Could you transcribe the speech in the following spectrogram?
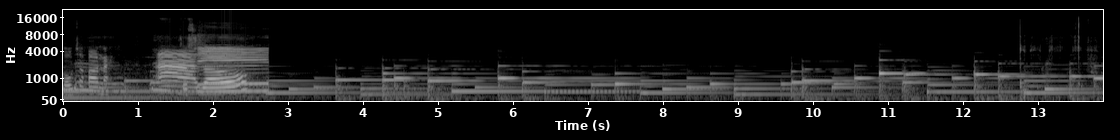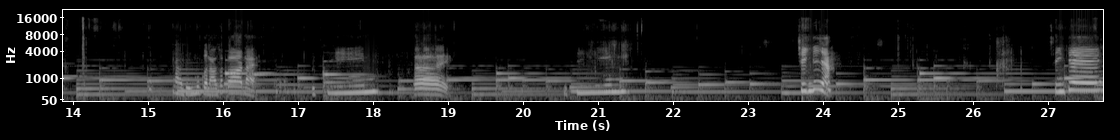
Gấu cho con này. À gấu. Nào thì mua quần áo cho con này. Xin Đây. Xin Trinh đấy nhỉ? Trinh thế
